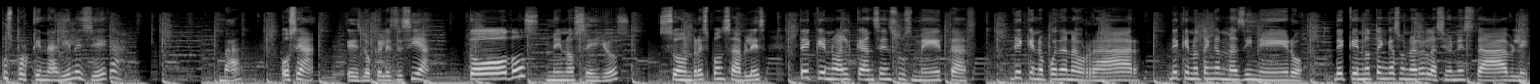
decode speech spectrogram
pues porque nadie les llega. ¿Va? O sea, es lo que les decía, todos menos ellos son responsables de que no alcancen sus metas, de que no puedan ahorrar, de que no tengan más dinero, de que no tengas una relación estable,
